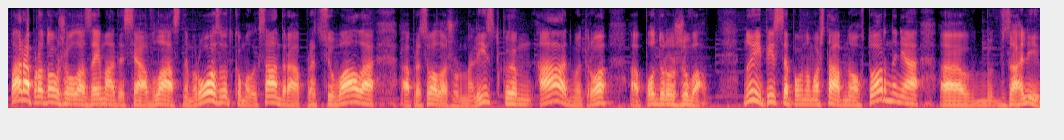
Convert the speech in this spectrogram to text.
Пара продовжувала займатися власним розвитком. Олександра працювала, працювала журналісткою, а Дмитро подорожував. Ну і після повномасштабного вторгнення взагалі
